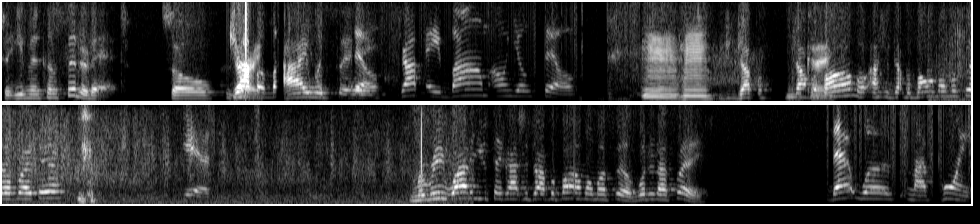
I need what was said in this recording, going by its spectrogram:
to even consider that. So drop a bomb I would say yourself. drop a bomb on yourself. Mm-hmm. Drop a drop okay. a bomb, or I should drop a bomb on myself right there. yes. Marie, why do you think I should drop a bomb on myself? What did I say? that was my point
